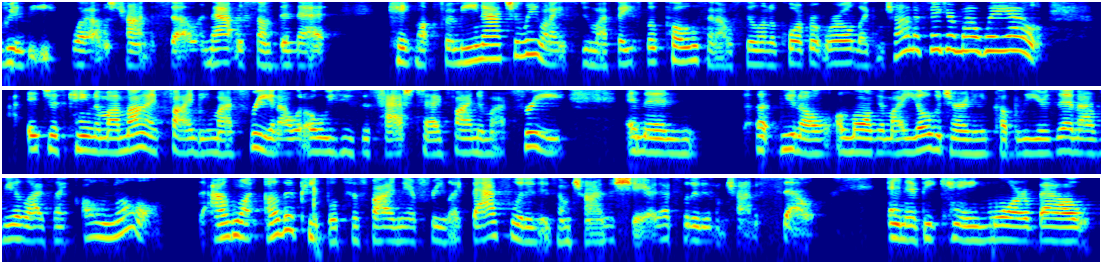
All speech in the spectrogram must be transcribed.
really what I was trying to sell. And that was something that came up for me naturally when I used to do my Facebook posts and I was still in the corporate world, like I'm trying to figure my way out. It just came to my mind, finding my free. And I would always use this hashtag, finding my free. And then, uh, you know, along in my yoga journey, a couple of years in, I realized, like, oh no, I want other people to find their free. Like, that's what it is I'm trying to share. That's what it is I'm trying to sell. And it became more about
